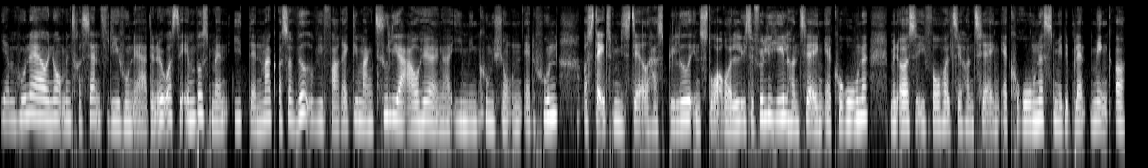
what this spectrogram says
Jamen, hun er jo enormt interessant, fordi hun er den øverste embedsmand i Danmark, og så ved vi fra rigtig mange tidligere afhøringer i min kommissionen, at hun og statsministeriet har spillet en stor rolle i selvfølgelig hele håndteringen af corona, men også i forhold til håndteringen af coronasmitte blandt mink. Og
